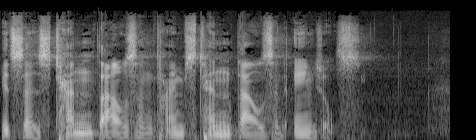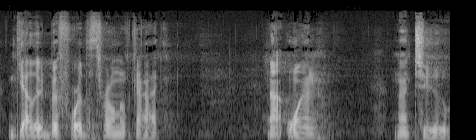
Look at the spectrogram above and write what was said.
it says, 10,000 times 10,000 angels gathered before the throne of God. Not one, not two,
